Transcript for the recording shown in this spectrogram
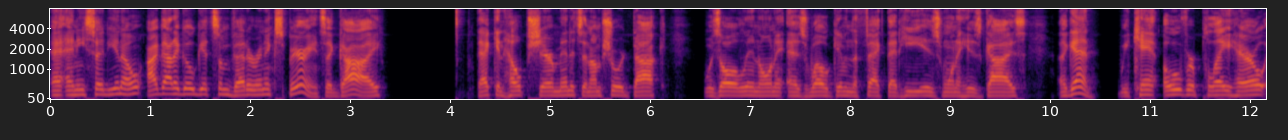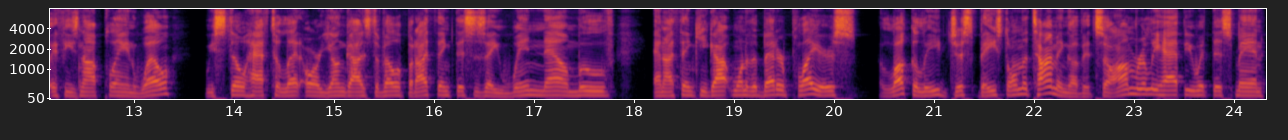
And, and he said, you know, I got to go get some veteran experience, a guy that can help share minutes. And I'm sure Doc was all in on it as well, given the fact that he is one of his guys. Again, we can't overplay Harrell if he's not playing well. We still have to let our young guys develop, but I think this is a win now move. And I think he got one of the better players, luckily, just based on the timing of it. So I'm really happy with this man.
